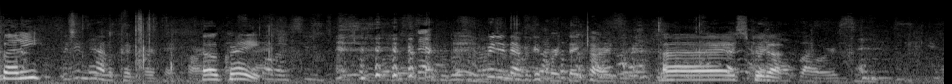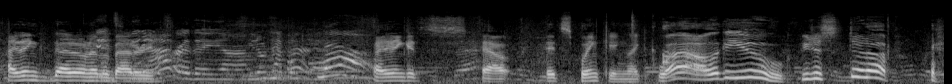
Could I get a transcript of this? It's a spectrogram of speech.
buddy. We didn't have a good birthday card. Oh, great. We didn't have a good birthday card. I screwed up. flowers. I think I don't have a battery. For the, um, you don't have a I think it's out. It's blinking. Like, wow, look at you. You just stood up.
